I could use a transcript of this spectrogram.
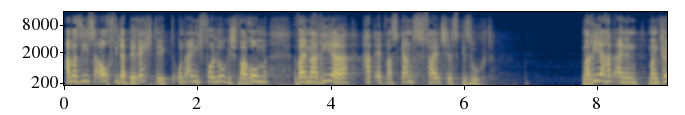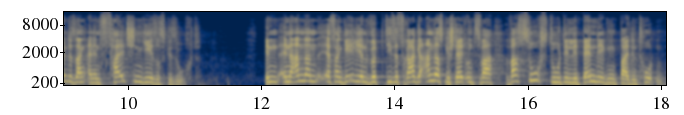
Aber sie ist auch wieder berechtigt und eigentlich voll logisch. Warum? Weil Maria hat etwas ganz Falsches gesucht. Maria hat einen, man könnte sagen, einen falschen Jesus gesucht. In, in anderen Evangelien wird diese Frage anders gestellt und zwar, was suchst du den Lebendigen bei den Toten?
